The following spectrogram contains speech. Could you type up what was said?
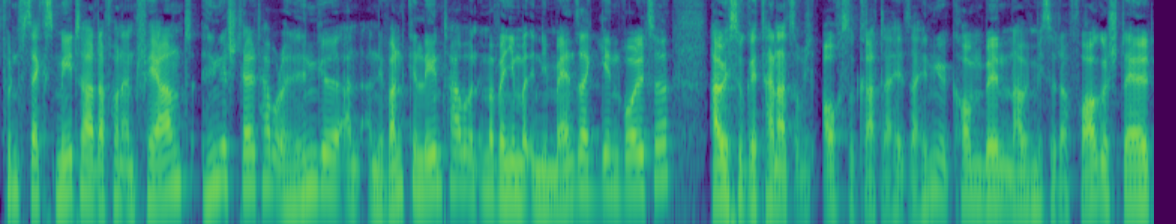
fünf, sechs Meter davon entfernt hingestellt habe oder hinge an, an die Wand gelehnt habe. Und immer wenn jemand in die Mensa gehen wollte, habe ich so getan, als ob ich auch so gerade da, da hingekommen bin und habe ich mich so da vorgestellt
